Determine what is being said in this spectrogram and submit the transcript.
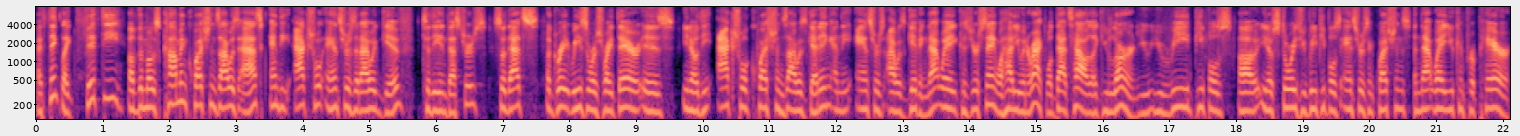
I think like 50 of the most common questions I was asked and the actual answers that I would give to the investors. So that's a great resource right there is, you know, the actual questions I was getting and the answers I was giving. That way, because you're saying, well, how do you interact? Well, that's how, like you learn, you, you read people's, uh, you know, stories, you read people's answers and questions. And that way you can prepare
